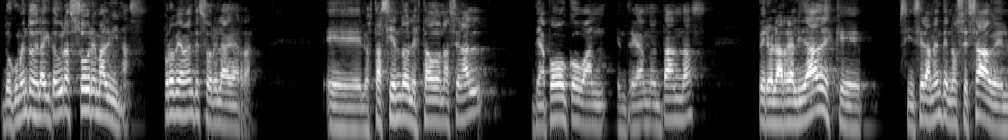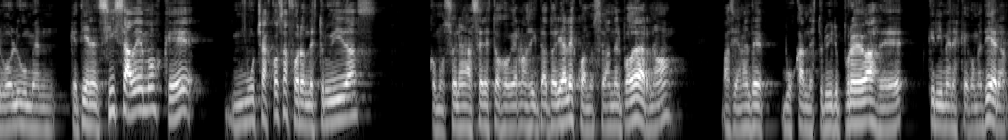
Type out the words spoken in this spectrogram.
documentos de la dictadura sobre Malvinas, propiamente sobre la guerra. Eh, lo está haciendo el Estado Nacional de a poco, van entregando en tandas, pero la realidad es que sinceramente no se sabe el volumen que tienen. Sí sabemos que muchas cosas fueron destruidas, como suelen hacer estos gobiernos dictatoriales cuando se van del poder, ¿no? Básicamente buscan destruir pruebas de crímenes que cometieron.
